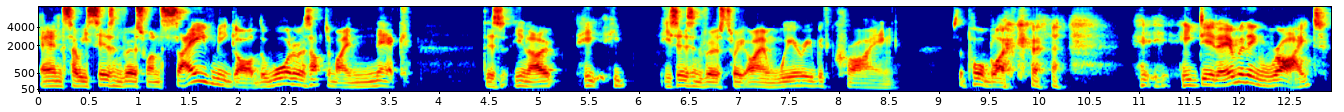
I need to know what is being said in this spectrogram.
And so he says in verse 1 Save me, God. The water is up to my neck. There's, you know, he, he, he says in verse 3 I am weary with crying. It's the poor bloke. he, he did everything right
